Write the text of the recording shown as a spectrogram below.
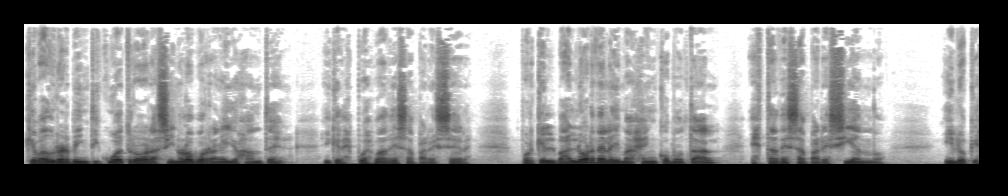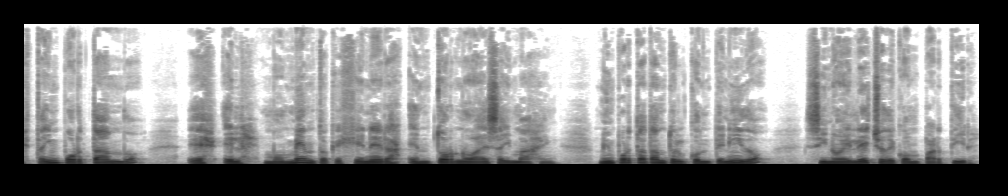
que va a durar 24 horas si no lo borran ellos antes y que después va a desaparecer, porque el valor de la imagen como tal está desapareciendo y lo que está importando es el momento que generas en torno a esa imagen. No importa tanto el contenido, sino el hecho de compartir.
